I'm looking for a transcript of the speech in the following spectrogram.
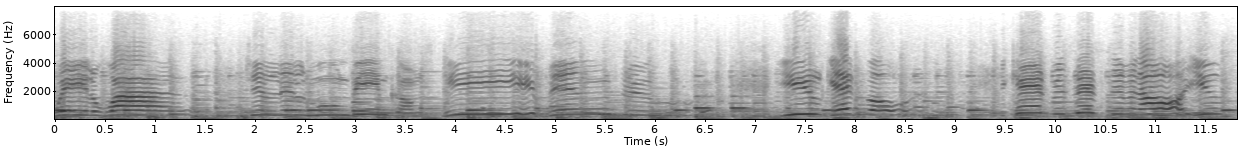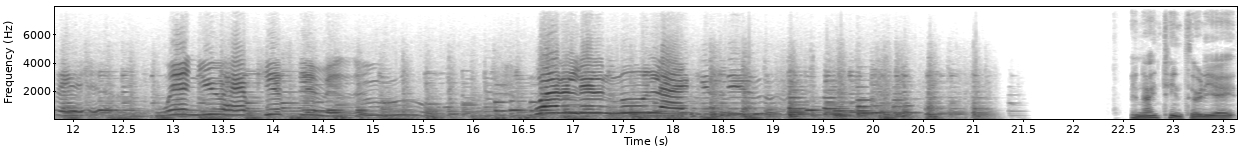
Wait a while till little moonbeam comes 1938,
